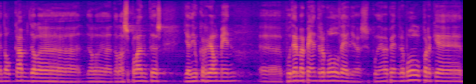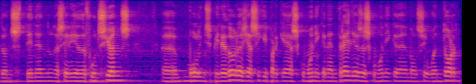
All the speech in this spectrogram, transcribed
en el camp de, la, de, la, de les plantes, ja diu que realment eh, podem aprendre molt d'elles, podem aprendre molt perquè doncs, tenen una sèrie de funcions eh, molt inspiradores, ja sigui perquè es comuniquen entre elles, es comuniquen amb el seu entorn,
